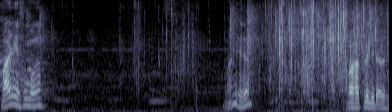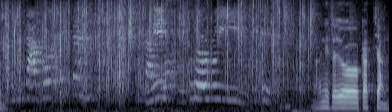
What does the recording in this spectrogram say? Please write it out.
Manis semua Manis lah Oh satu lagi tak rasa Mystery. Ah, ni sayur kacang.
